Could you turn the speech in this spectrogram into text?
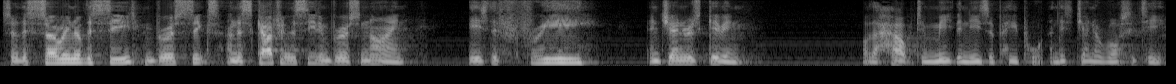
So the sowing of the seed in verse 6 and the scattering of the seed in verse 9 is the free and generous giving of the help to meet the needs of people. And this generosity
